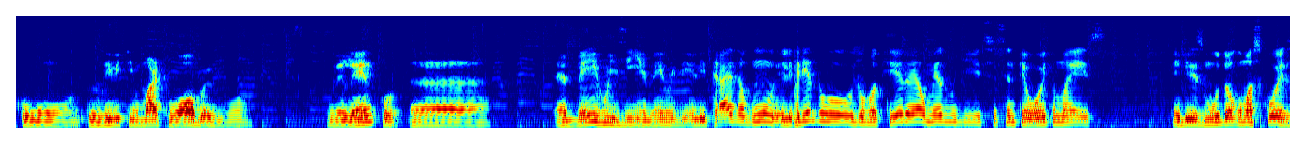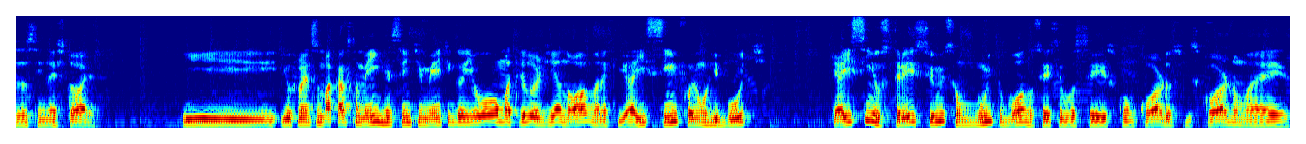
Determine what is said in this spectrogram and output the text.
com, inclusive tem o Mark Wahlberg no, no elenco, uh, é bem ruizinho, é bem ruizinho. Ele traz algum... Ele do, do roteiro é o mesmo de 68, mas eles mudam algumas coisas assim na história. E, e o Planeta dos Macacos também recentemente ganhou uma trilogia nova, né? Que aí sim foi um reboot. Que aí sim, os três filmes são muito bons. Não sei se vocês concordam, se discordam, mas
